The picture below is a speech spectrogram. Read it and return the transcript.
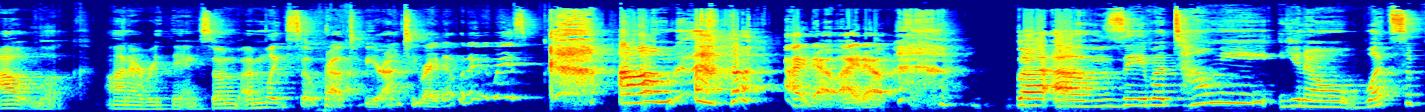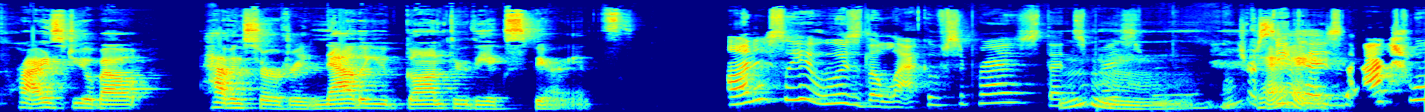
outlook on everything. So I'm, I'm like so proud to be your auntie right now. But anyways, um, I know, I know. But um, Zaiba, tell me, you know, what surprised you about having surgery now that you've gone through the experience? Honestly, it was the lack of surprise that surprised me. Mm, Interesting, okay. because the actual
